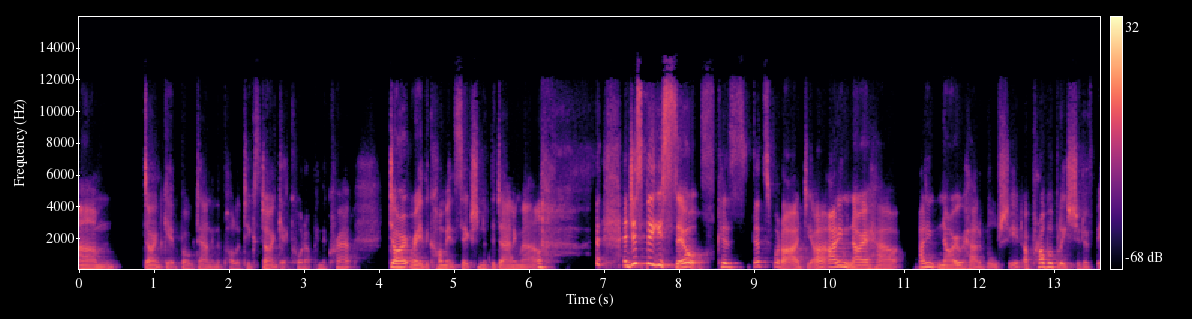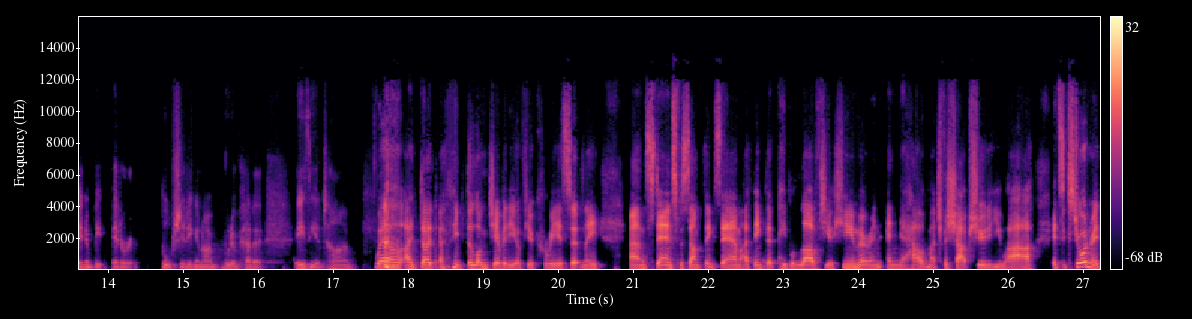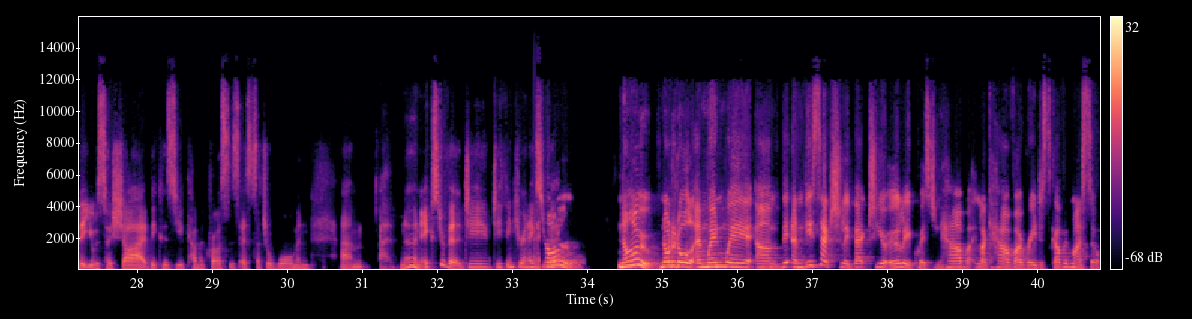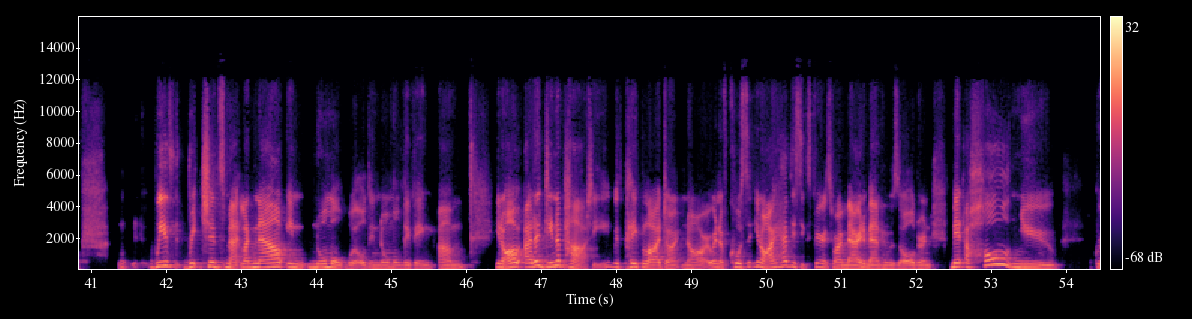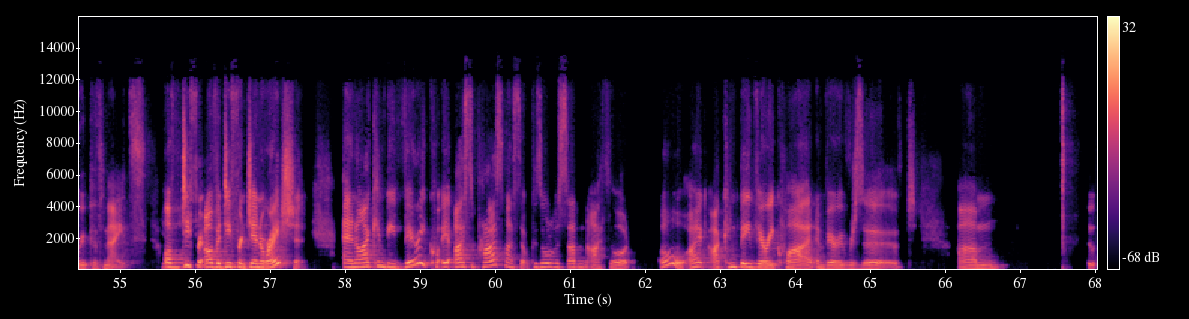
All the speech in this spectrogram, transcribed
Um, don't get bogged down in the politics. Don't get caught up in the crap. Don't read the comments section of the Daily Mail. and just be yourself because that's what I do. I, I, didn't know how I didn't know how to bullshit. I probably should have been a bit better at bullshitting and I would have had a easier time well, I don't. I think the longevity of your career certainly um, stands for something, Sam. I think that people loved your humor and, and how much of a sharpshooter you are. It's extraordinary that you were so shy because you come across as, as such a warm and um, I don't know an extrovert. Do you do you think you're an extrovert? No. No, not at all. And when we're, um, and this actually back to your earlier question, how have I, like how have I rediscovered myself with Richard's Matt? Like now in normal world, in normal living, um, you know, at a dinner party with people I don't know, and of course, you know, I had this experience where I married a man who was older and met a whole new group of mates yeah. of different of a different generation, and I can be very. I surprised myself because all of a sudden I thought oh, I, I can be very quiet and very reserved um,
